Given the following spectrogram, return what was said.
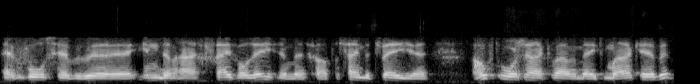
En vervolgens hebben we in Den Haag vrij veel regen gehad. Dat zijn de twee hoofdoorzaken waar we mee te maken hebben.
